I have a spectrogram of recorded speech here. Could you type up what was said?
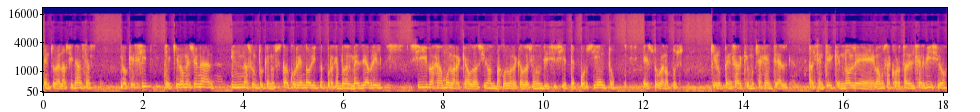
dentro de las finanzas. Lo que sí te quiero mencionar, un asunto que nos está ocurriendo ahorita, por ejemplo, en el mes de abril, sí bajamos la recaudación, bajó la recaudación un 17%. Esto, bueno, pues quiero pensar que mucha gente al, al sentir que no le vamos a cortar el servicio,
